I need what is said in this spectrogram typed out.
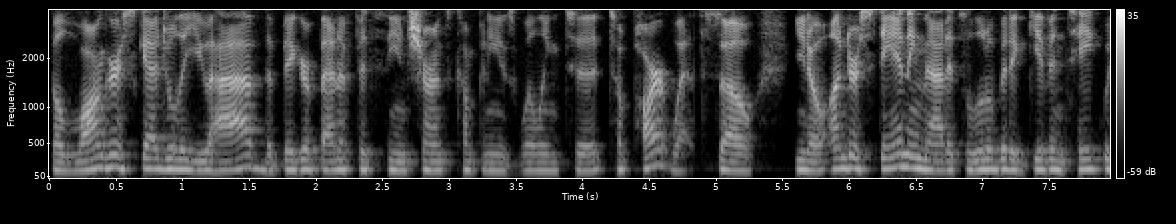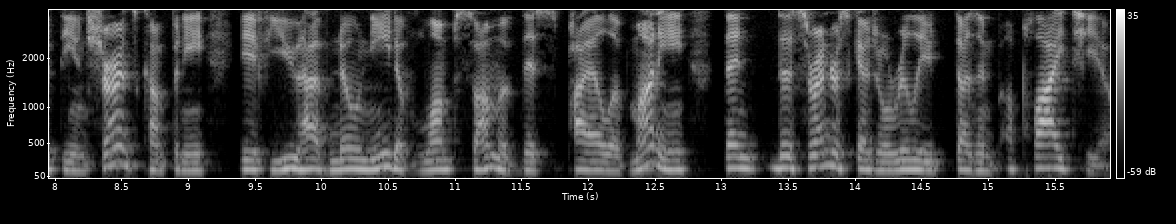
the longer schedule that you have, the bigger benefits the insurance company is willing to, to part with. So, you know, understanding that it's a little bit of give and take with the insurance company. If you have no need of lump sum of this pile of money, then the surrender schedule really doesn't apply to you.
